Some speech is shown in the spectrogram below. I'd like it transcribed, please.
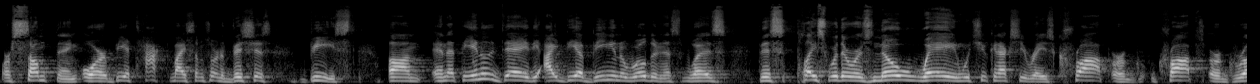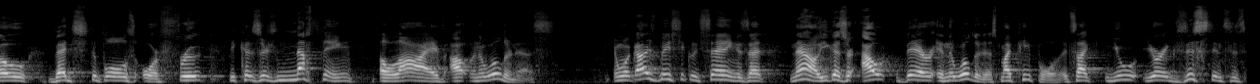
or something, or be attacked by some sort of vicious beast. Um, and at the end of the day, the idea of being in the wilderness was this place where there was no way in which you can actually raise crop or crops or grow vegetables or fruit because there's nothing alive out in the wilderness. And what God is basically saying is that now you guys are out there in the wilderness, my people. It's like you, your existence is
